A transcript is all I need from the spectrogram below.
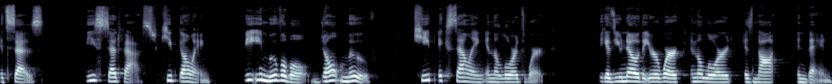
it says, Be steadfast, keep going, be immovable, don't move, keep excelling in the Lord's work, because you know that your work in the Lord is not in vain.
